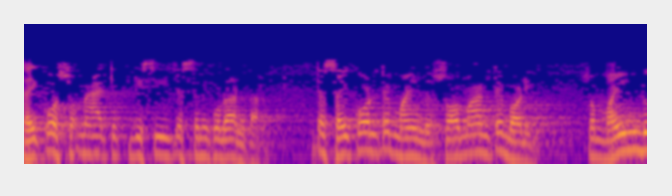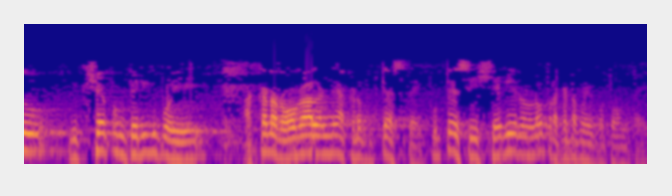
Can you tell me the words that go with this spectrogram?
సైకోసోమాటిక్ డిసీజెస్ అని కూడా అంటారు. అంటే సైకో అంటే మైండ్ సోమా అంటే బాడీ. సో మైండ్ విక్షేపం పెరిగిపోయి అక్కడ రోగాలన్నీ అక్కడ పుట్టేస్తాయి. పుట్టేసి శరీరంలో ప్రకటమైపోతూ ఉంటాయి.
